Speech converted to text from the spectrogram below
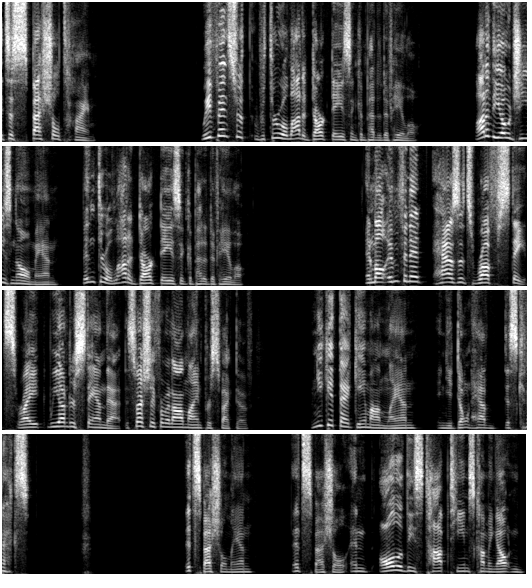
it's a special time we've been through a lot of dark days in competitive halo a lot of the og's know man been through a lot of dark days in competitive halo and while Infinite has its rough states, right? We understand that, especially from an online perspective. When you get that game on LAN and you don't have disconnects, it's special, man. It's special. And all of these top teams coming out and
